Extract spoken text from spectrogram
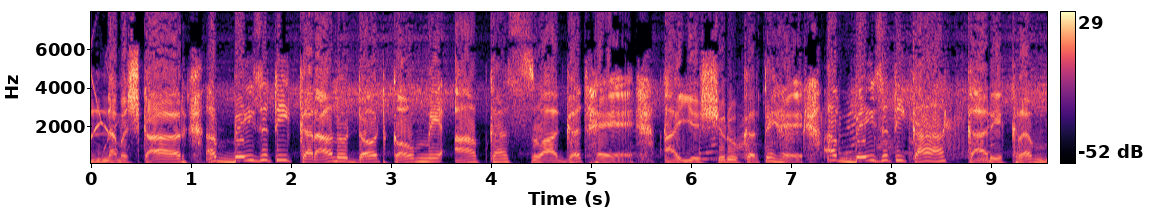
नमस्कार, अब बेजती करालो डॉट कॉम में आपका स्वागत है। आइए शुरू करते हैं अब बेजती का कार्यक्रम।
